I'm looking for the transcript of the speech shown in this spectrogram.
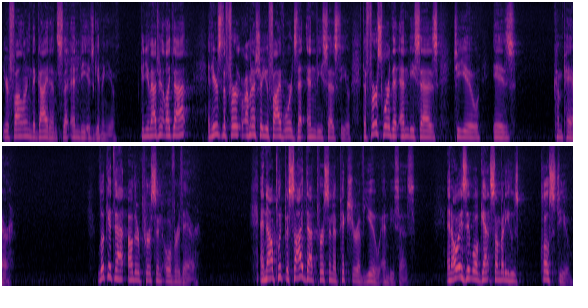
you're following the guidance that envy is giving you. Can you imagine it like that? And here's the first, I'm going to show you five words that envy says to you. The first word that envy says to you is compare. Look at that other person over there. And now put beside that person a picture of you, envy says. And always it will get somebody who's close to you,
